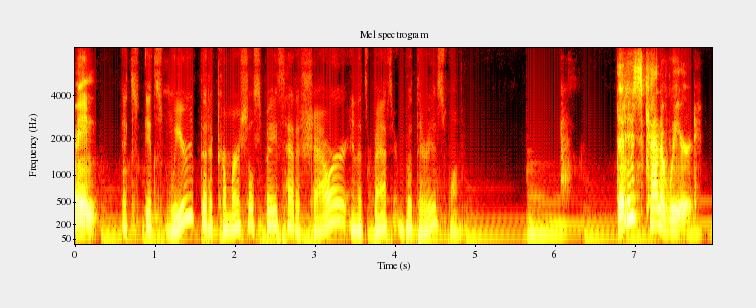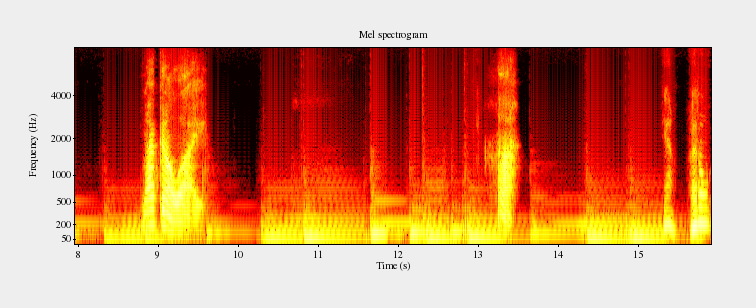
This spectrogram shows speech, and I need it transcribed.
mean, It's it's weird that a commercial space had a shower in its bathroom, but there is one. That is kind of weird. Not gonna lie. Huh. Yeah, I don't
